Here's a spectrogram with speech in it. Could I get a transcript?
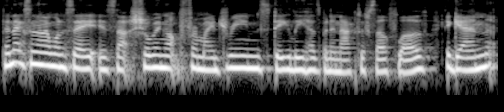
The next thing that I want to say is that showing up for my dreams daily has been an act of self love. Again,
